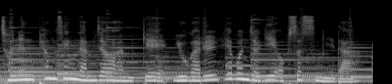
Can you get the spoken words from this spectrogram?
저는 평생 남자와 함께 요가를 해본 적이 없었습니다.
